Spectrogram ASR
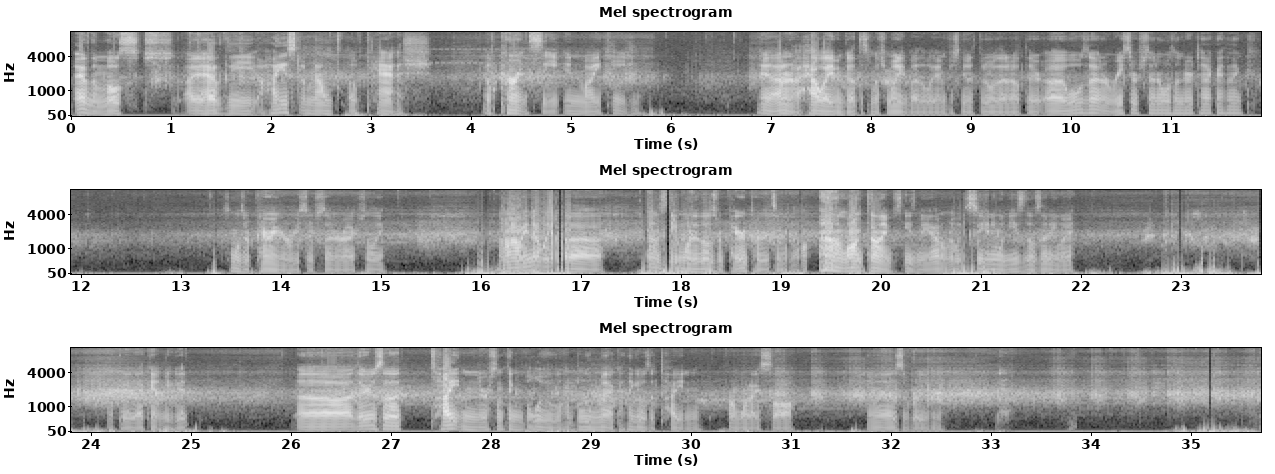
I have the most... I have the highest amount of cash, of currency in my team. Yeah, I don't know how I even got this much money, by the way. I'm just gonna throw that out there. Uh, what was that? A research center was under attack, I think? Someone's repairing a research center, actually. Uh, I know we have, uh, I haven't seen one of those repair turrets in a long, time. Excuse me, I don't really see anyone use those anyway. Okay, that can't be good. Uh, there's a Titan or something blue, a blue mech. I think it was a Titan, from what I saw. Uh, it's a Raven.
